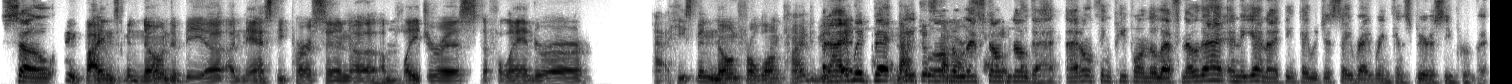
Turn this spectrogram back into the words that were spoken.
So I think Biden's been known to be a, a nasty person, a, mm-hmm. a, plagiarist, a philanderer. Uh, he's been known for a long time to be. But I would bet people on, on the left side. don't know that. I don't think people on the left know that. And again, I think they would just say right wing conspiracy prove it.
